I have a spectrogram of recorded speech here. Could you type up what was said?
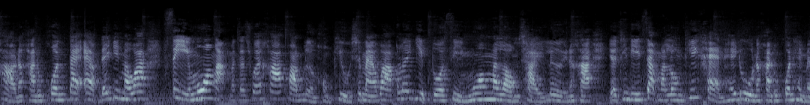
ขาวนะคะ ทุกคนแต่แอบได้ยินมาว่าสีม่วงอะ มันจะช่วยฆ่าความเหลืองของผิวใช่ไหมวาก็เลยหยิบตัวสีม่วงมาลองใช้เลยนะคะ เดี๋ยวทีนี้จะมาลงที่แขนให้ดูนะคะ ทุกคนเห็นไหม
